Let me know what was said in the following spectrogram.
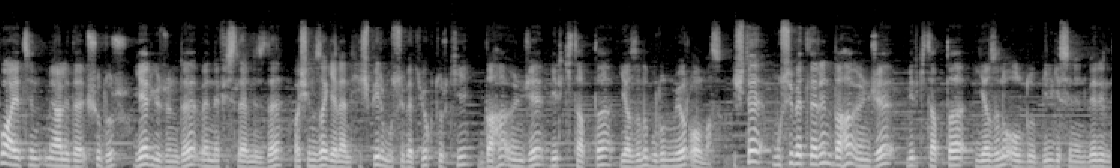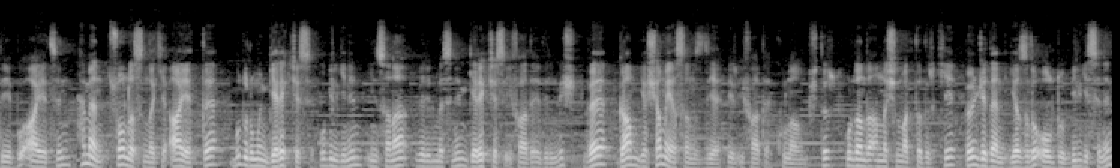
Bu ayetin meali de şudur. Yeryüzünde ve nefislerinizde başınıza gelen hiçbir musibet yoktur ki daha önce bir kitapta yazılı bulunmuyor olmasın. İşte musibetlerin daha önce bir kitapta yazılı olduğu bilgisinin verildiği bu ayetin hemen sonrasındaki ayette bu durumun gerekçesi, bu bilginin insana verilmesinin gerekçesi ifade edilmiş ve gam yaşamayasanız diye bir ifade kullanılmıştır. Buradan da anlaşılmaktadır ki önceden yazılı olduğu bilgisinin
